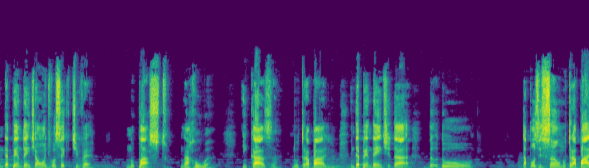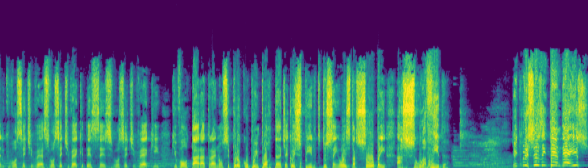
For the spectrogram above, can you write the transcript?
independente aonde você estiver, no pasto, na rua, em casa, no trabalho, independente da, do, do, da posição no trabalho que você tiver, se você tiver que descer, se você tiver que, que voltar atrás, não se preocupe, o importante é que o Espírito do Senhor está sobre a sua vida. A gente precisa entender isso.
